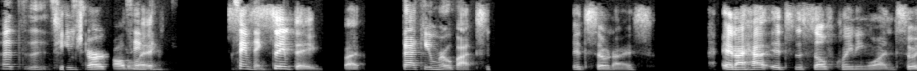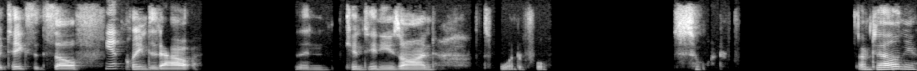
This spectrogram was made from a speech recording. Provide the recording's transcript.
It's, it's Team Shark all the way. Thing. Same thing. Same thing, but Vacuum robot. it's so nice. And I have it's the self-cleaning one, so it takes itself, Yep. cleans it out, then continues on. It's wonderful. So wonderful. I'm telling you.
